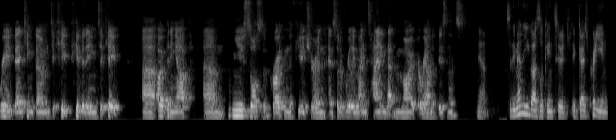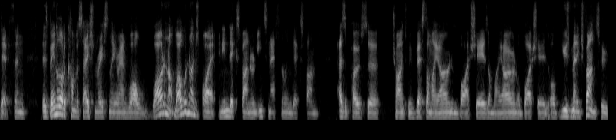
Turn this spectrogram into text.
reinventing them, to keep pivoting, to keep uh, opening up um, new sources of growth in the future, and, and sort of really maintaining that moat around the business. Yeah. So the amount that you guys look into it, goes pretty in depth, and there's been a lot of conversation recently around well, why would not? Why wouldn't I just buy an index fund or an international index fund as opposed to trying to invest on my own and buy shares on my own or buy shares or use managed funds who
